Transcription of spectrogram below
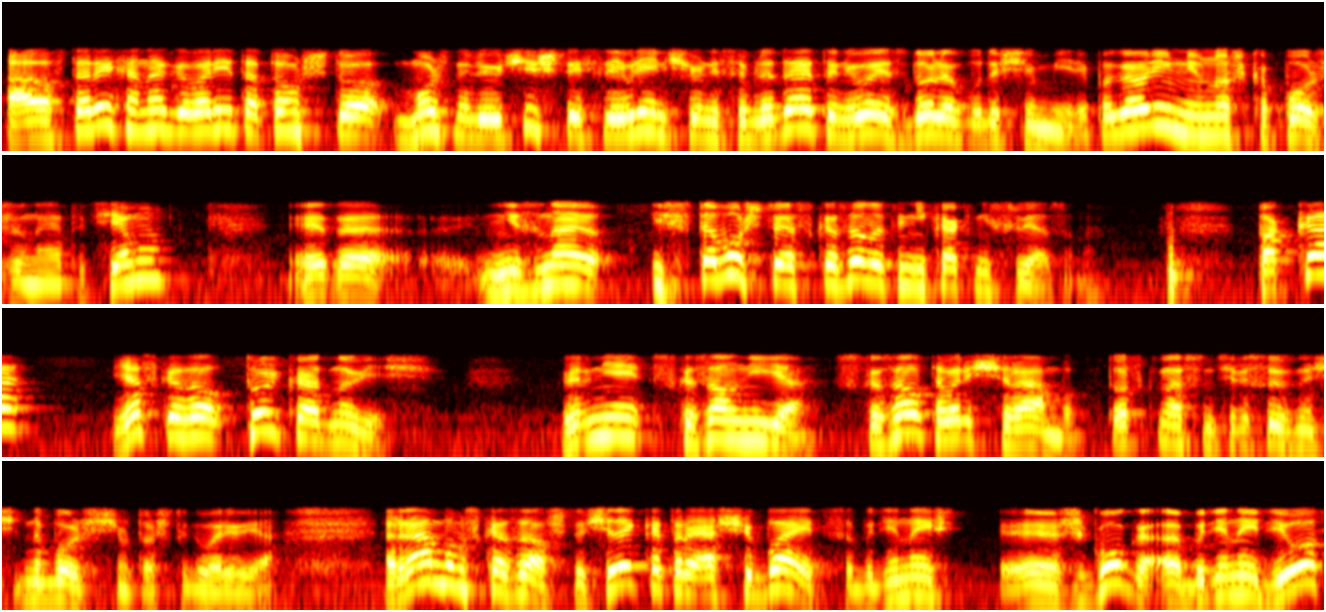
А во-вторых, она говорит о том, что можно ли учить, что если еврей ничего не соблюдает, у него есть доля в будущем мире. Поговорим немножко позже на эту тему. Это, не знаю, из того, что я сказал, это никак не связано. Пока я сказал только одну вещь. Вернее, сказал не я, сказал товарищ Рамбом, тот, кто нас интересует значительно больше, чем то, что говорю я. Рамбом сказал, что человек, который ошибается, Бодиней э, Жгога, э, Бодиней Диот,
